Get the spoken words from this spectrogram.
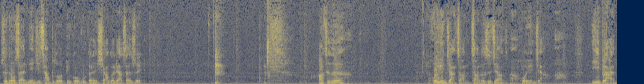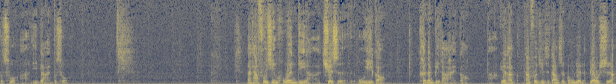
孙中山年纪差不多，比国父可能小个两三岁。好，这个霍元甲长长得是这样子啊，霍元甲啊，仪表还不错啊，仪表还不错。那他父亲霍文帝啊，确实武艺高，可能比他还高。啊，因为他他父亲是当时公认的镖师啊，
